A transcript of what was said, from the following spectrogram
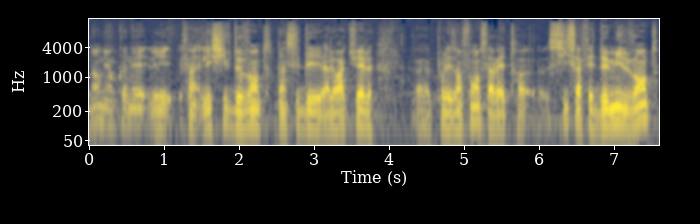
Non, mais on connaît les, les chiffres de vente d'un CD à l'heure actuelle euh, pour les enfants. Ça va être, euh, si ça fait 2000 ventes,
